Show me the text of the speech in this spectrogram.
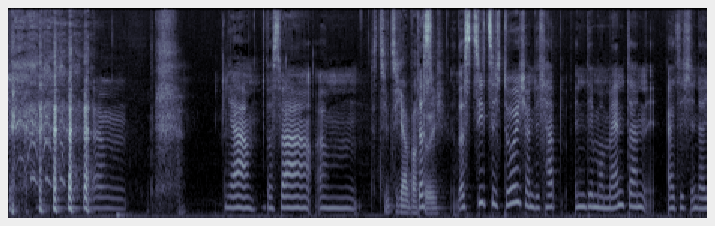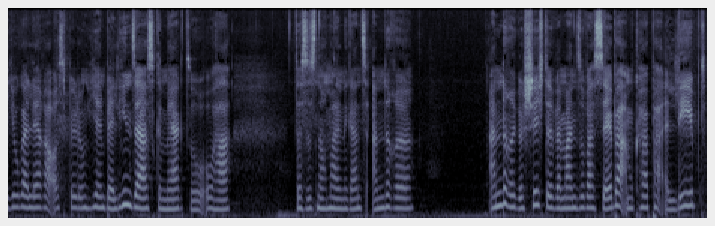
ähm, ja, das war. Ähm, das zieht sich einfach das, durch. Das zieht sich durch und ich habe in dem Moment dann, als ich in der Yogalehrerausbildung hier in Berlin saß, gemerkt, so, oha, das ist nochmal eine ganz andere, andere Geschichte, wenn man sowas selber am Körper erlebt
